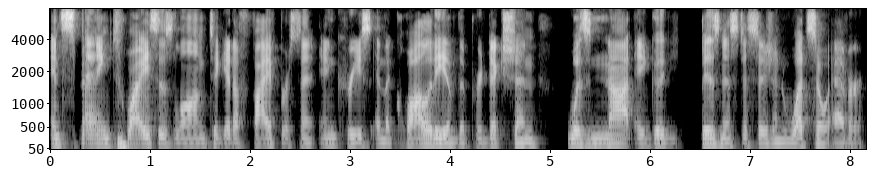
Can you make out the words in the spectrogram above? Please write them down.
And spending twice as long to get a 5% increase in the quality of the prediction was not a good business decision whatsoever.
